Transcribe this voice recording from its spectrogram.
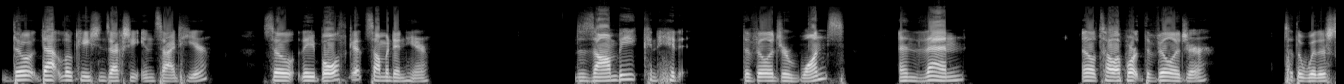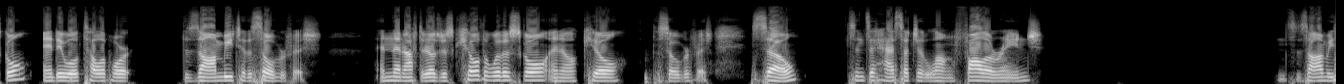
though that location's actually inside here. So they both get summoned in here. The zombie can hit the villager once, and then it'll teleport the villager to the Wither Skull, and it will teleport the zombie to the Silverfish. And then after, it'll just kill the Wither Skull, and it'll kill the Silverfish. So, since it has such a long follow range, since the zombie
